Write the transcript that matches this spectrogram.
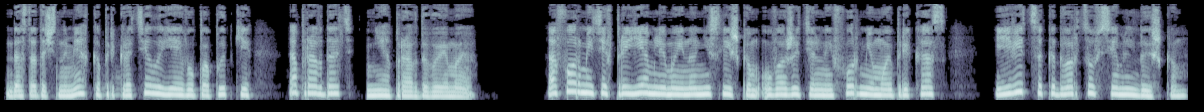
Достаточно мягко прекратила я его попытки оправдать неоправдываемое. Оформите в приемлемой, но не слишком уважительной форме мой приказ явиться ко дворцу всем льдышкам.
